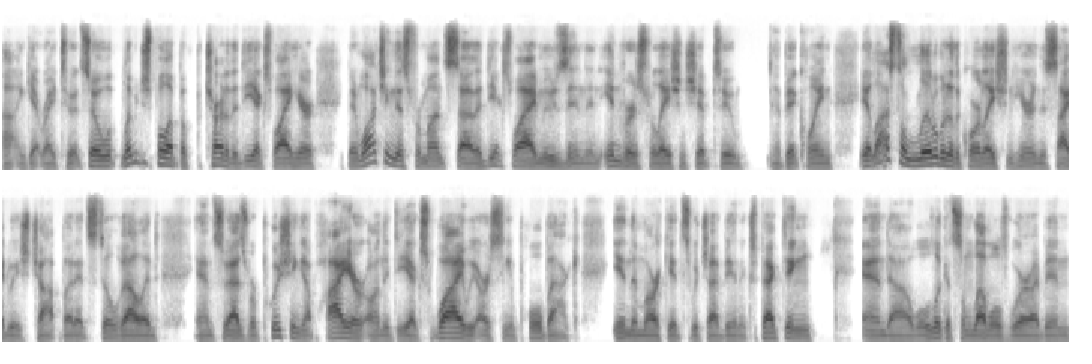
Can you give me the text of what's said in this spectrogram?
uh, and get right to it. So let me just pull up a chart of the DXY here. Been watching this for months. Uh, the DXY moves in an inverse relationship to Bitcoin. It lost a little bit of the correlation here in the sideways chop, but it's still valid. And so as we're pushing up higher on the DXY, we are seeing a pullback in the markets, which I've been expecting. And uh, we'll look at some levels where I've been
